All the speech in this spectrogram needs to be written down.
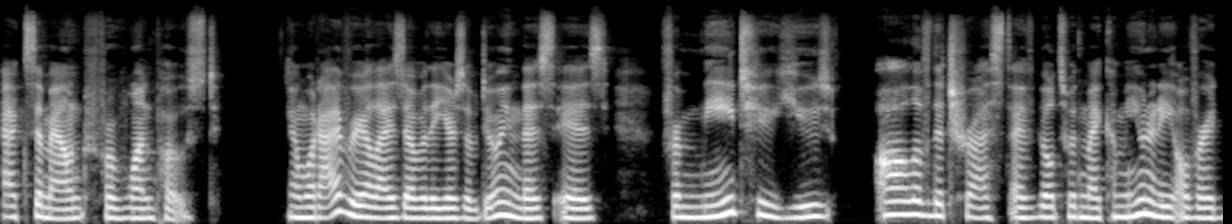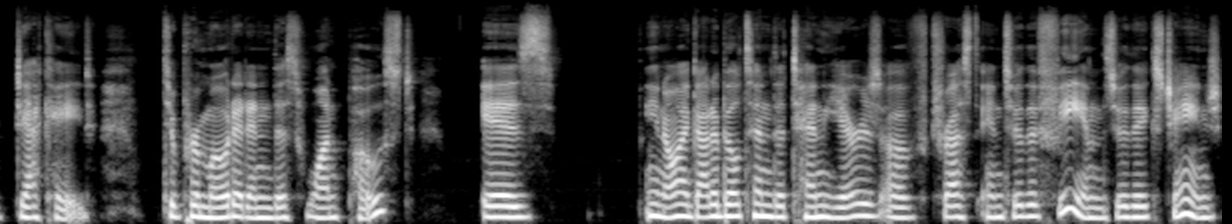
X amount for one post. And what I've realized over the years of doing this is for me to use all of the trust I've built with my community over a decade to promote it in this one post is you know, I got to built in the 10 years of trust into the fee, into the exchange.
